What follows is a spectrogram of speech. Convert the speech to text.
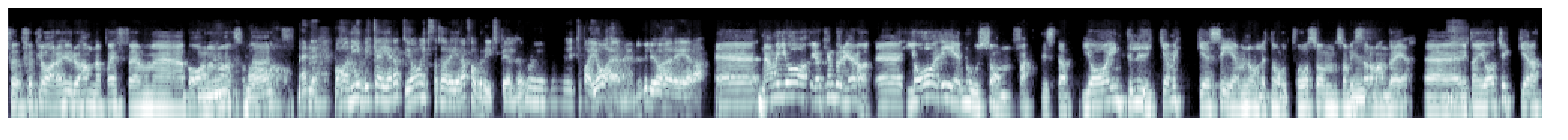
för, förklara hur du hamnar på FM-banan mm, och sånt ja. där. Men vad har ni, vilka är era, jag har inte fått höra era favoritspel. Det är inte bara jag här nu. Nu vill jag höra era. Eh, nej men jag, jag kan börja då. Eh, jag är nog sån faktiskt att jag är inte lika mycket CM0102 som, som vissa mm. av de andra är. Eh, utan jag tycker att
